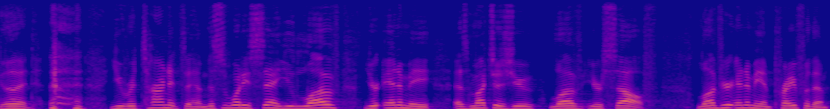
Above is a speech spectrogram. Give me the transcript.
Good. you return it to him. This is what he's saying. You love your enemy as much as you love yourself. Love your enemy and pray for them.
